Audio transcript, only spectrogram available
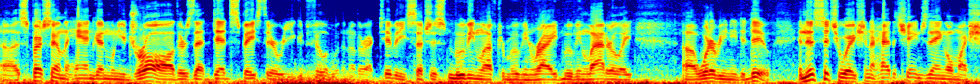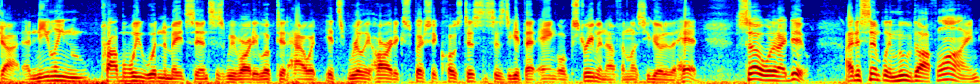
Uh, especially on the handgun when you draw, there's that dead space there where you can fill it with another activity such as moving left or moving right, moving laterally, uh, whatever you need to do. In this situation, I had to change the angle of my shot. A kneeling probably wouldn't have made sense as we've already looked at how it, it's really hard, especially at close distances, to get that angle extreme enough unless you go to the head. So what did I do? I just simply moved offline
